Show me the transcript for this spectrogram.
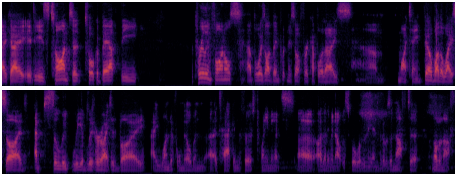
Okay, it is time to talk about the, the prelim finals. Uh, boys, I've been putting this off for a couple of days. Um, my team fell by the wayside, absolutely obliterated by a wonderful Melbourne uh, attack in the first 20 minutes. Uh, I don't even know what the score was in the end, but it was enough to not enough.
